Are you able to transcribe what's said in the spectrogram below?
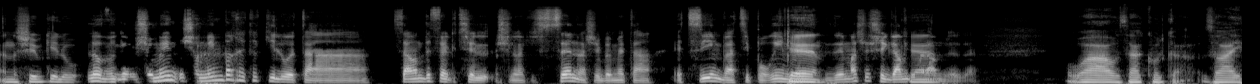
אנשים כאילו לא וגם שומעים שומעים ברקע כאילו את הסאונד אפקט של של הסצנה שבאמת העצים והציפורים כן. זה משהו שגם כן. תרם לזה. וואו זה היה כל כך זה היה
